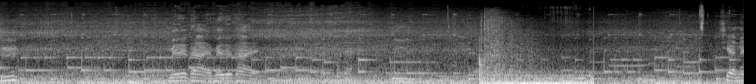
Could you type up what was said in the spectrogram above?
หืมไม่ได้ถ่ายไม่ได้ถ่ายเชื่อไหม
